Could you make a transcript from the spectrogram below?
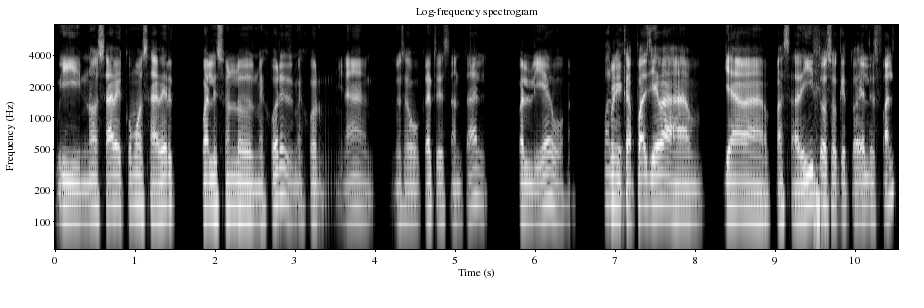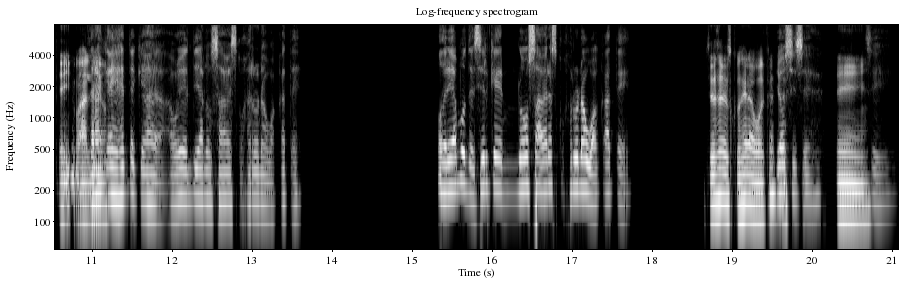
y no sabe cómo saber cuáles son los mejores, mejor, mira, los aguacates están tal, ¿cuál llevo? ¿Cuál Porque es? capaz lleva ya pasaditos o que todavía les falte y ¿Será que hay gente que, hoy en día no sabe escoger un aguacate? Podríamos decir que no saber escoger un aguacate. ¿Usted sabe escoger Yo aguacates? sí sé. Sí. Sí.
